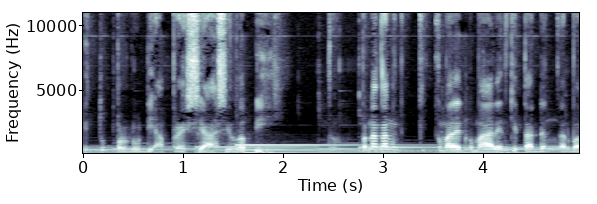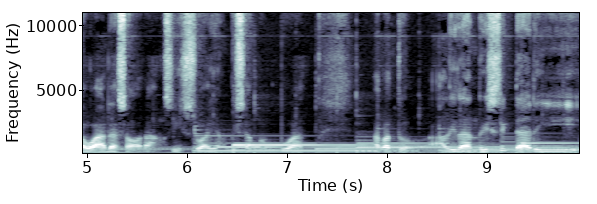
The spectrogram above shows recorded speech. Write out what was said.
itu perlu diapresiasi lebih pernah kan kemarin-kemarin kita dengar bahwa ada seorang siswa yang bisa membuat apa tuh aliran listrik dari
